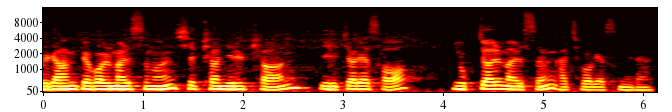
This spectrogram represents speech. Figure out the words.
우리가 함께 볼 말씀은 시편 1편 1절에서 6절 말씀 같이 보겠습니다.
